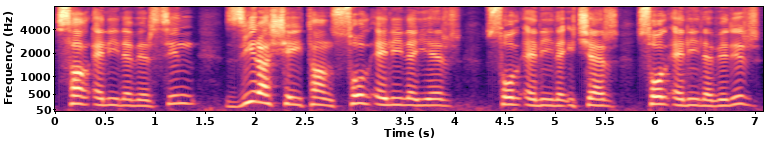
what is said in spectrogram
sağ eliyle versin zira şeytan sol eliyle yer sol eliyle içer sol eliyle verir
